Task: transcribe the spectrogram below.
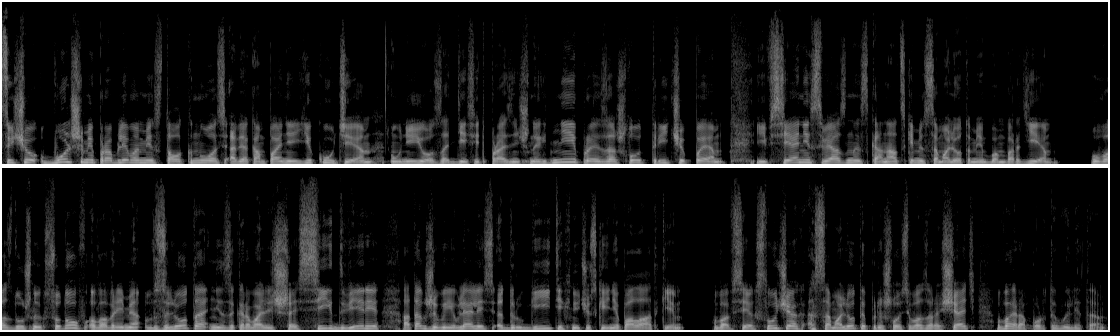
С еще большими проблемами столкнулась авиакомпания «Якутия». У нее за 10 праздничных дней произошло 3 ЧП, и все они связаны с канадскими самолетами «Бомбардье». У воздушных судов во время взлета не закрывались шасси, двери, а также выявлялись другие технические неполадки. Во всех случаях самолеты пришлось возвращать в аэропорты вылета.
